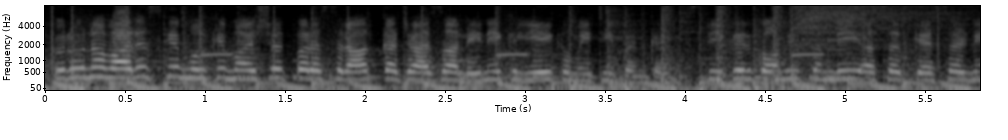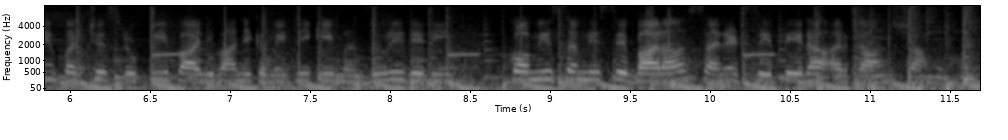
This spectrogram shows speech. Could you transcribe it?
कोरोना वायरस के मुल्क मीशत पर असरात का जायजा लेने के लिए कमेटी बन गई। स्पीकर कौमी असम्बली असद कैसर ने 25 रुकनी पार्लिमानी कमेटी की मंजूरी दे दी। कौमी असम्बली से 12 सेनेट से 13 अरकान शामिल होंगे।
